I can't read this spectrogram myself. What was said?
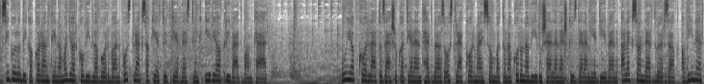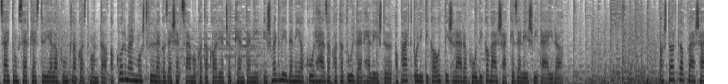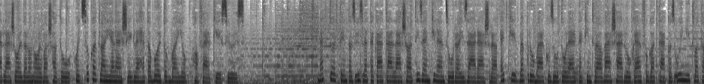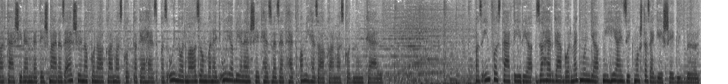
Szigorodik a karantén a magyar Covid laborban, osztrák szakértőt kérdeztünk, írja a privát bankár. Újabb korlátozásokat jelenthet be az osztrák kormány szombaton a koronavírus ellenes küzdelem jegyében. Alexander Dvorzak, a Wiener Zeitung szerkesztője lapunknak azt mondta, a kormány most főleg az esetszámokat akarja csökkenteni, és megvédeni a kórházakat a túlterheléstől, a pártpolitika ott is rárakódik a válságkezelés vitáira. A startlap vásárlás oldalon olvasható, hogy szokatlan jelenség lehet a boltokban jobb, ha felkészülsz Megtörtént az üzletek átállása a 19 órai zárásra, egy-két bepróbálkozótól eltekintve a vásárlók elfogadták az új nyitvatartási rendet és már az első napon alkalmazkodtak ehhez, az új norma azonban egy újabb jelenséghez vezethet, amihez alkalmazkodnunk kell. Az Infosztárt írja, Zaher Gábor megmondja, mi hiányzik most az egészségügyből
